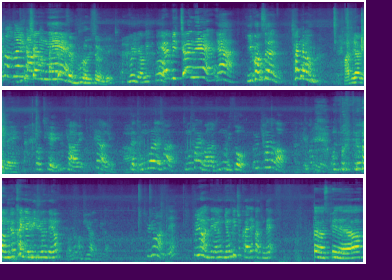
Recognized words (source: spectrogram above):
선생님 저- 미쳤니? 물 어디 있어 여기? 물 여기 있고. 야, 미쳤니? 야, 이것은 촬영. 다시 해야겠네 어떻게 이렇게 안 해? 근데 동물원에 사, 동물 사람이 많아. 동물 있어. 이렇게 하잖아. 완벽한 연기 지원데요? 완벽한 비유 아닙니까? 훌륭한데? 훌륭한데? 연, 연기 쪽 가야 될 것 같은데? 어, 스피드요.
